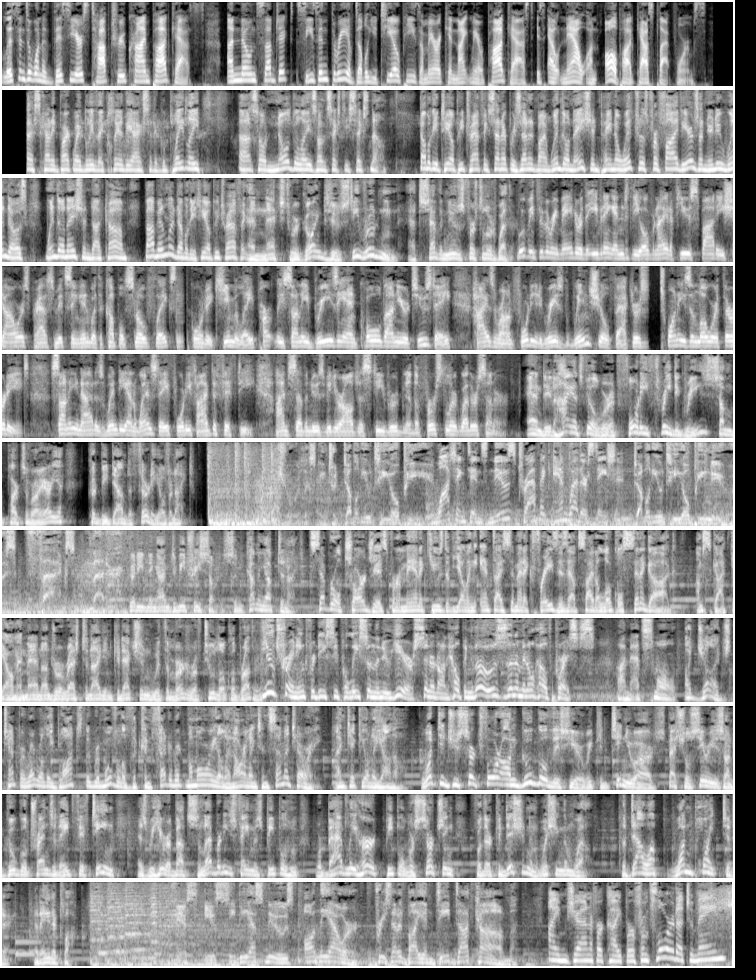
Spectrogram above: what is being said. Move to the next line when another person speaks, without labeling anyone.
Listen to one of this year's top true crime podcasts. Unknown Subject, Season 3 of WTOP's American Nightmare podcast is out now on all podcast platforms.
Essex County Parkway, believe they cleared the accident completely, uh, so no delays on 66 now. WTOP Traffic Center presented by Window Nation. Pay no interest for five years on your new windows. WindowNation.com. Bob Imler, WTOP Traffic.
And next, we're going to Steve Rudin at 7 News First Alert Weather.
Moving through the remainder of the evening and into the overnight, a few spotty showers, perhaps mixing in with a couple snowflakes, going to accumulate. Partly sunny, breezy, and cold on your Tuesday. Highs around 40 degrees with wind chill factors 20s and lower 30s. Sunny, not as windy on Wednesday, 45 to 50. I'm 7 News meteorologist Steve Rudin in the First Alert Weather Center.
And in Hyattsville, we're at 43 degrees. Some parts of our area could be down to 30 overnight.
You're listening to WTOP,
Washington's news, traffic, and weather station.
WTOP News. Facts matter.
Good evening. I'm Dimitri Sotis, and coming up tonight,
several charges for a man accused of yelling anti-Semitic phrases outside a local synagogue. I'm Scott Gelman.
A man under arrest tonight in connection with the murder of two local brothers.
New training for DC police in the new year centered on helping those in a mental health crisis. I'm Matt Small.
A judge temporarily blocks the removal of the Confederate Memorial in Arlington Cemetery. I'm Dick Uliano.
What did you search for on Google this year? We continue our special series on Google Trends at 8:15 as we hear about celebrities, famous people who were badly hurt. People were searching for their condition and wishing them well. The Dow up one point today at 8 o'clock.
This is CBS News on the Hour, presented by Indeed.com.
I'm Jennifer Keiper from Florida to Maine.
